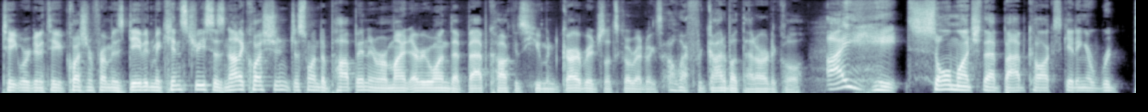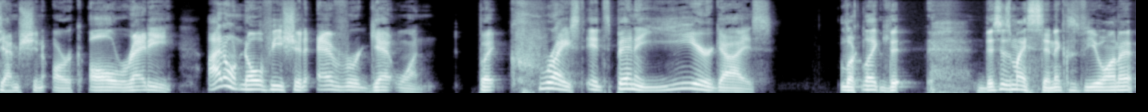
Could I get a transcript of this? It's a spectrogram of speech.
take we're going to take a question from is David McKinstry says not a question just wanted to pop in and remind everyone that Babcock is human garbage. Let's go Red Wings. Oh I forgot about that article. I hate so much that Babcock's getting a redemption arc already. I don't know if he should ever get one but Christ it's been a year guys. Look like th- this is my cynic's view on it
